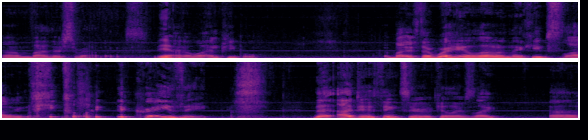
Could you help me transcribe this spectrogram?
um, by their surroundings. Yeah. and a lot and people. But if they're working alone and they keep slaughtering people, like they're crazy. That I do think serial killers like uh,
